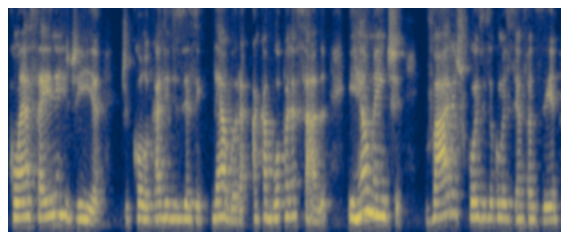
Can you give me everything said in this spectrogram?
Com essa energia de colocar, de dizer assim, Débora, acabou a palhaçada. E realmente, várias coisas eu comecei a fazer,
